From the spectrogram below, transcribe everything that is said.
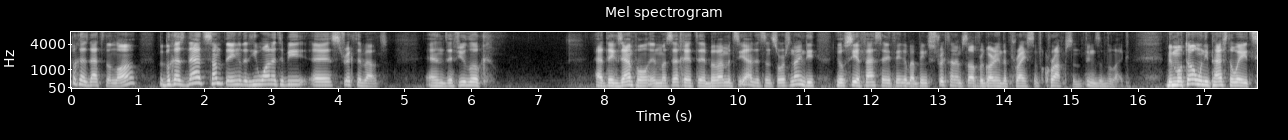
because that's the law, but because that's something that he wanted to be uh, strict about. And if you look at the example in Masechet uh, Bava Metzia, that's in source 90, you'll see a fascinating thing about being strict on himself regarding the price of crops and things of the like. Bimoto, when he passed away, this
